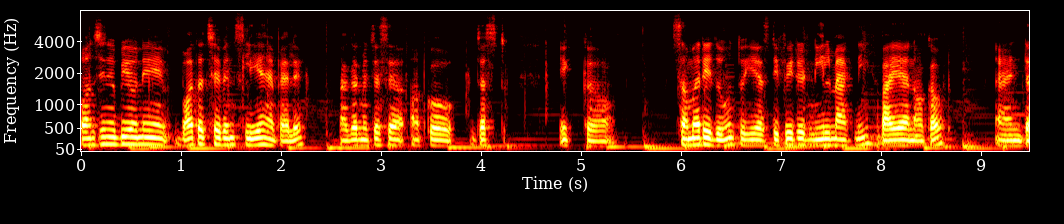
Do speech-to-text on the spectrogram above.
Ponzinibbio ने बहुत अच्छे विंस लिए हैं पहले. अगर मैं जैसे आपको जस्ट एक समरी दूँ तो he has defeated Neil Magny by a knockout and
